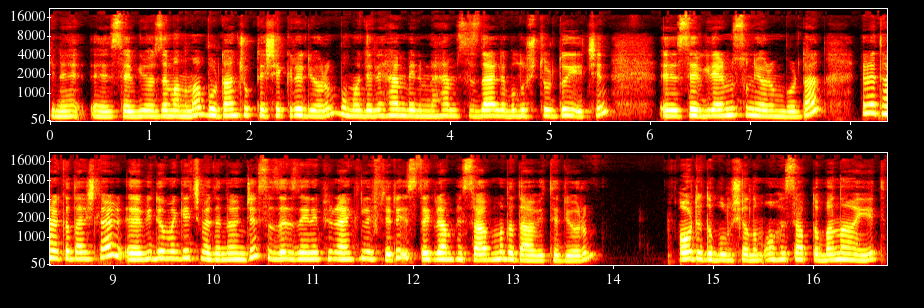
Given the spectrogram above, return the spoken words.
Yine e, sevgili Özlem Hanım'a buradan çok teşekkür ediyorum. Bu modeli hem benimle hem sizlerle buluşturduğu için e, sevgilerimi sunuyorum buradan. Evet arkadaşlar e, videoma geçmeden önce sizleri Zeynep'in Renkli Lifleri Instagram hesabıma da davet ediyorum. Orada da buluşalım. O hesap da bana ait.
